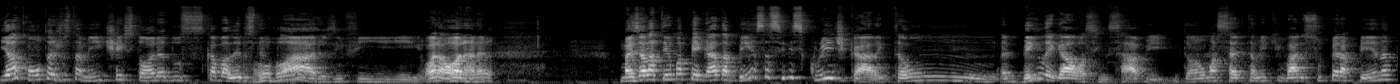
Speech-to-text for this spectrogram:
E ela conta justamente a história dos Cavaleiros Oh. Templários, enfim, hora a hora, né? Mas ela tem uma pegada bem Assassin's Creed, cara. Então é bem legal, assim, sabe? Então é uma série também que vale super a pena.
